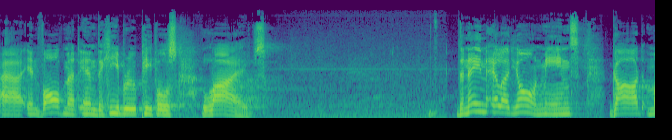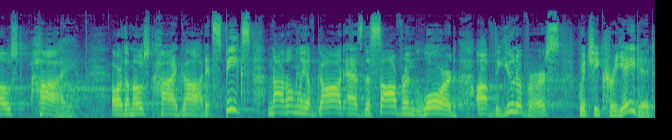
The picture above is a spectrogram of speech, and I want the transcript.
uh, involvement in the Hebrew people's lives. The name El Elyon means God Most High or the Most High God. It speaks not only of God as the sovereign Lord of the universe, which He created,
